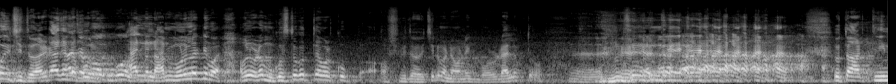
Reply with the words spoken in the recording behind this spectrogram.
বলছি তো আর কাছে না আচ্ছা, বল। আর না না আমি মনোলগ নিয়ে আমার ওটা মুখস্থ করতে আমার খুব অসুবিধা হয়েছিল মানে অনেক বড় ডায়লগ তো। তো তার তিন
